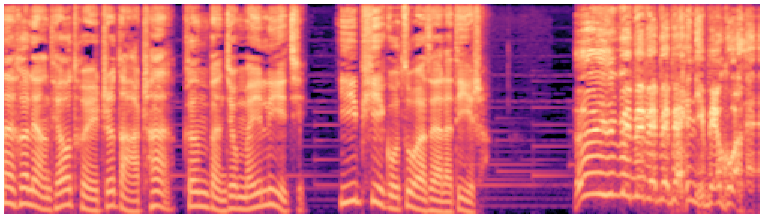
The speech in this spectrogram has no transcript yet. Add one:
奈何两条腿直打颤，根本就没力气，一屁股坐在了地上。呃，别别别别别，你别过来，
